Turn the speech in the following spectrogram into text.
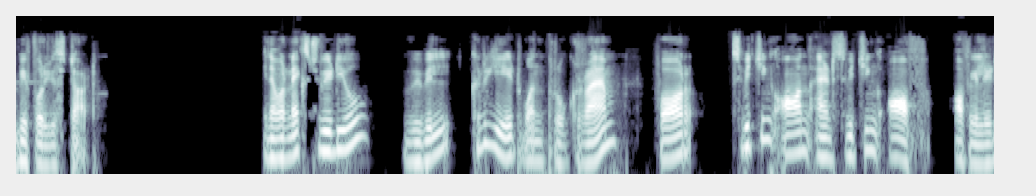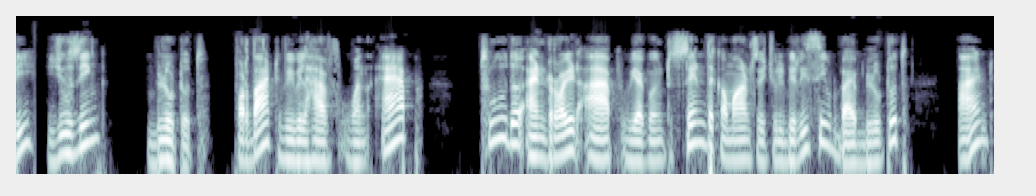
before you start in our next video we will create one program for switching on and switching off of LED using Bluetooth for that we will have one app through the Android app we are going to send the commands which will be received by Bluetooth and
